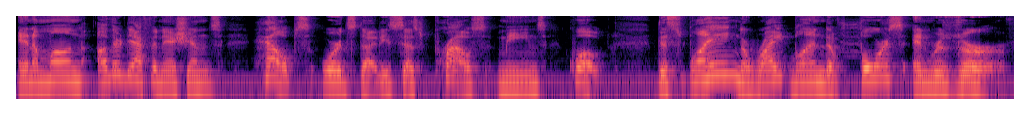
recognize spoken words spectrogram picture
and among other definitions, Helps Word Studies says praus means, quote, displaying the right blend of force and reserve.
